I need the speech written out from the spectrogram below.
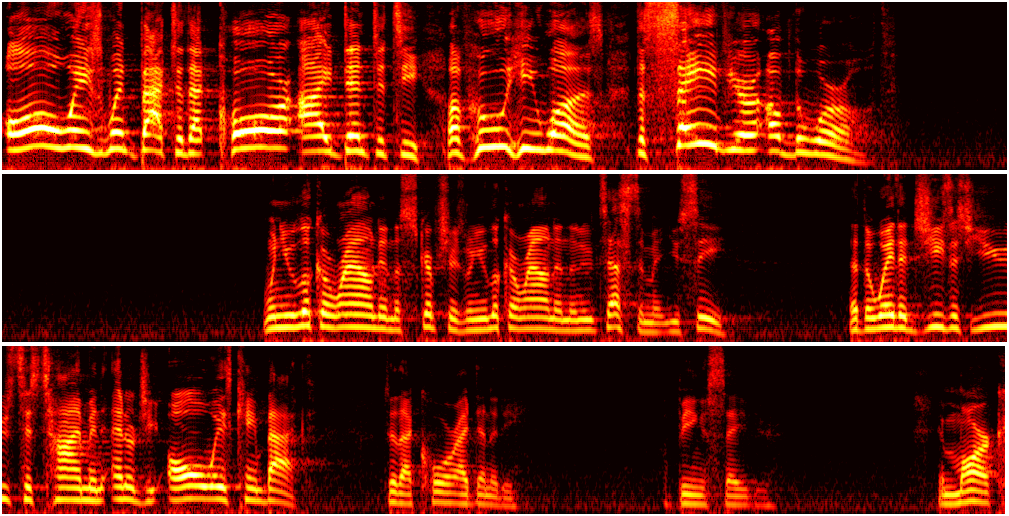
always went back to that core identity of who he was, the Savior of the world. When you look around in the scriptures, when you look around in the New Testament, you see that the way that Jesus used his time and energy always came back to that core identity of being a Savior. In Mark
